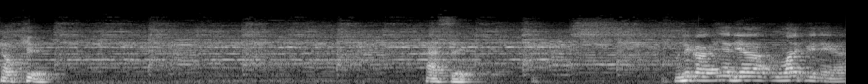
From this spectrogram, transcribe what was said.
Oke. Asik. Ini kayaknya dia live ini ya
